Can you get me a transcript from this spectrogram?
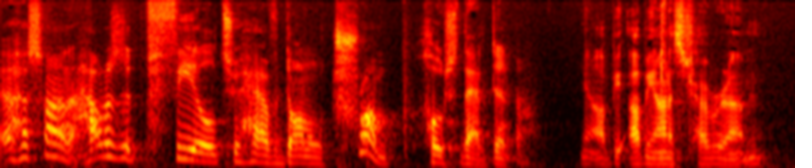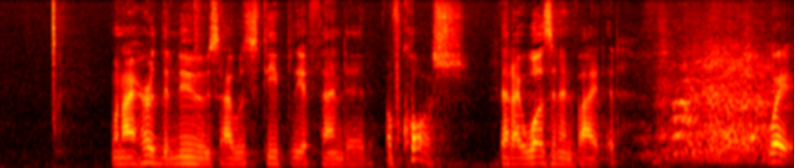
uh, Hasan, how does it feel to have Donald Trump host that dinner? You know, I'll be, I'll be honest, Trevor. Um, when I heard the news, I was deeply offended. Of course. That I wasn't invited. Wait,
